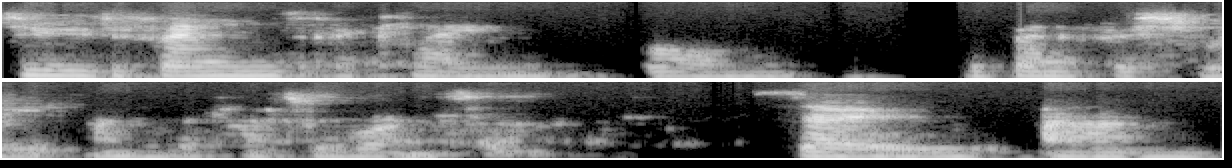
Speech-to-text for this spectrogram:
to defend a claim from the beneficiary under the collateral warranty. So um,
